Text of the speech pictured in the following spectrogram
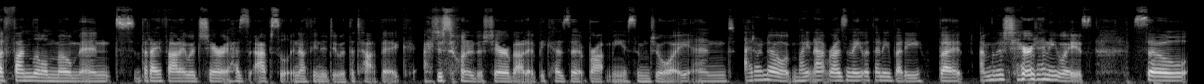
a fun little moment that I thought I would share. It has absolutely nothing to do with the topic. I just wanted to share about it because it brought me some joy. And I don't know, it might not resonate with anybody, but I'm going to share it anyways. So,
